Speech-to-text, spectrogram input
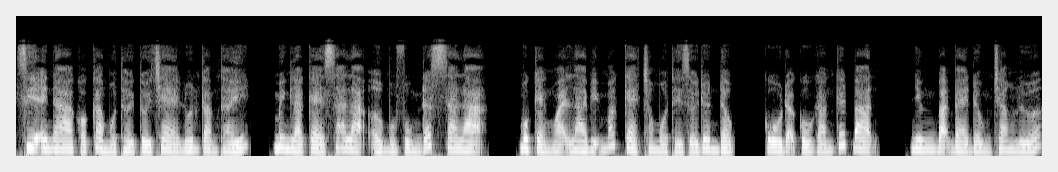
sienna có cả một thời tuổi trẻ luôn cảm thấy mình là kẻ xa lạ ở một vùng đất xa lạ một kẻ ngoại lai bị mắc kẹt trong một thế giới đơn độc. Cô đã cố gắng kết bạn nhưng bạn bè đồng trang lứa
